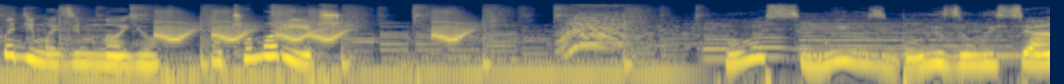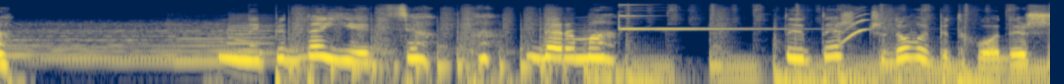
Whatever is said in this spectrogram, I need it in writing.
Ходімо зі мною. У чому річ? Ось ми і зблизилися. Не піддається. Дарма. Ти теж чудово підходиш.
